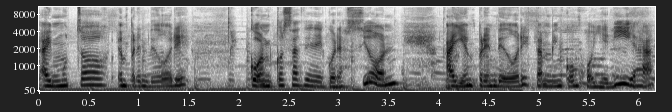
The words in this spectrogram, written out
hay muchos emprendedores con cosas de decoración, hay emprendedores también con joyería,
